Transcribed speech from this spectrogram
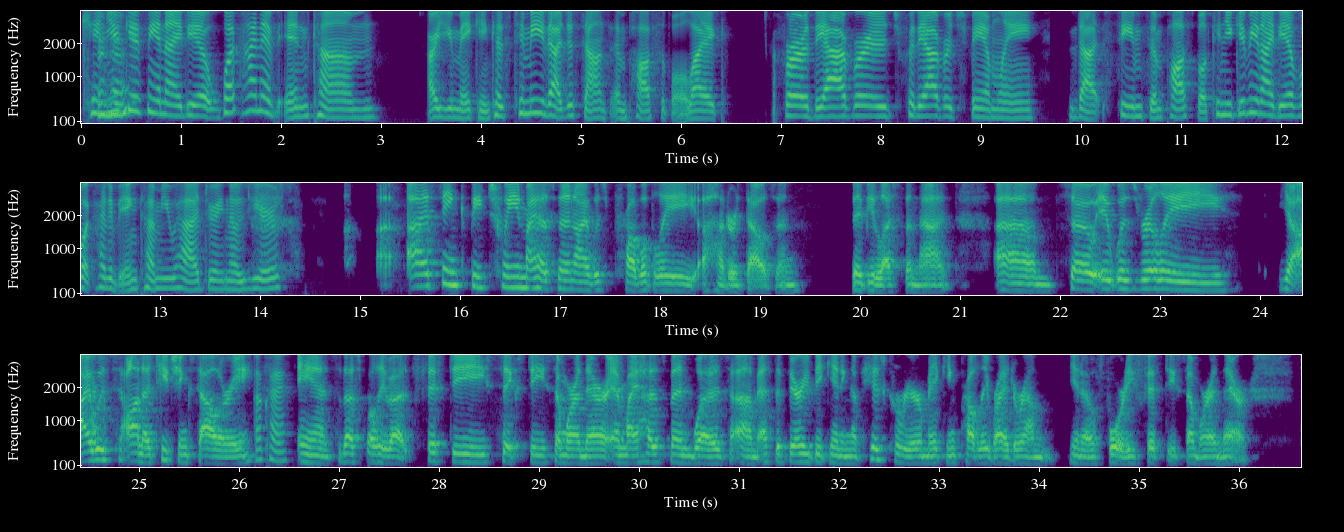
can mm-hmm. you give me an idea what kind of income are you making? Because to me, that just sounds impossible. Like, for the average for the average family that seems impossible. Can you give me an idea of what kind of income you had during those years? I think between my husband and i was probably a hundred thousand maybe less than that. Um, so it was really yeah i was on a teaching salary. Okay. And so that's probably about 50 60 somewhere in there. And my husband was um, at the very beginning of his career making probably right around you know 40 50 somewhere in there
